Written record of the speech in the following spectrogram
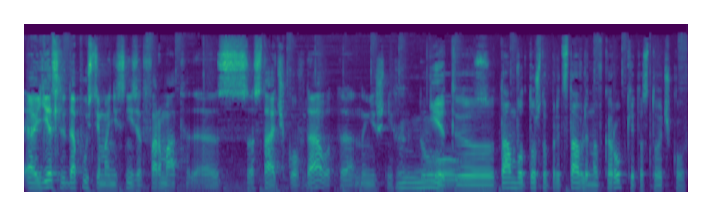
э, если, допустим, они снизят формат э, со 100 очков, да, вот нынешних. Нет, там вот то, что представлено в коробке, это 100 очков.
